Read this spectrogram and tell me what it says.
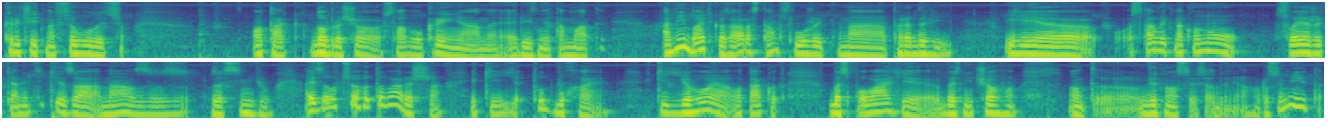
кричить на всю вулицю. Отак, добре, що слава Україні, а не різні там мати. А мій батько зараз там служить на передовій і е, ставить на кону своє життя не тільки за нас, за сім'ю, а й за оцього товариша, який тут бухає, який його отак от без поваги, без нічого от, е, відносився до нього. Розумієте?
